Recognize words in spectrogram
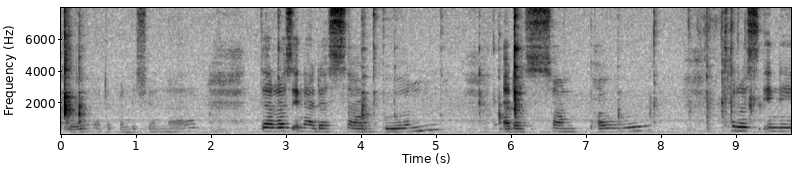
Tuh ada conditioner. Terus ini ada sabun ada shampoo. Terus ini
